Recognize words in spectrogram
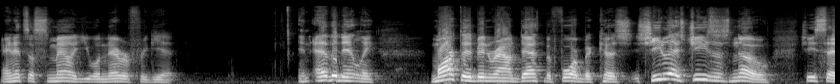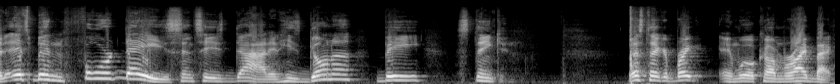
And it's a smell you will never forget. And evidently, Martha had been around death before because she lets Jesus know. She said, It's been four days since he's died, and he's gonna be stinking. Let's take a break, and we'll come right back.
